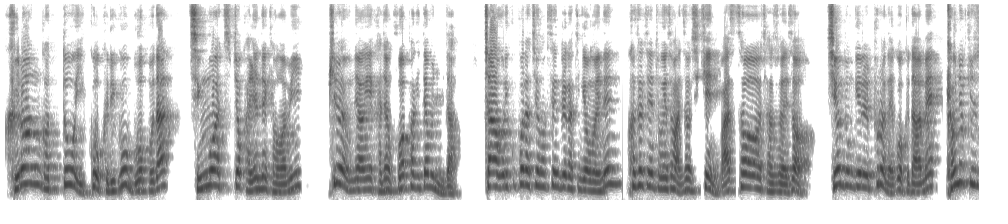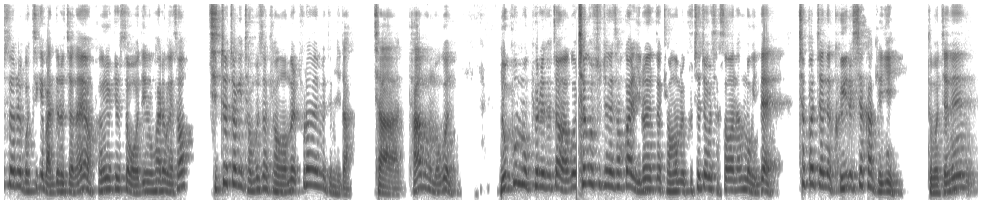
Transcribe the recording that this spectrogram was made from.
그런 것도 있고 그리고 무엇보다 직무와 직접 관련된 경험이 필요 역량에 가장 부합하기 때문입니다. 자, 우리 꽃보다 취업 학생들 같은 경우에는 컨설팅을 통해서 완성시킨 마스터 자소서에서 지원 동기를 풀어내고 그 다음에 경력 기술서를 멋지게 만들었잖아요. 경력 기술서 워딩을 활용해서 직접적인 전문성 경험을 풀어내면 됩니다. 자, 다음 항목은 높은 목표를 설정하고 최고 수준의 성과를 이뤄냈던 경험을 구체적으로 작성하는 항목인데 첫 번째는 그 일을 시작한 계기, 두 번째는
